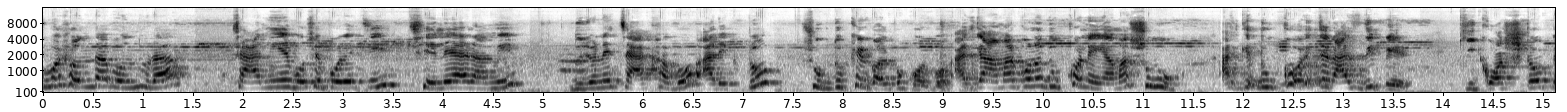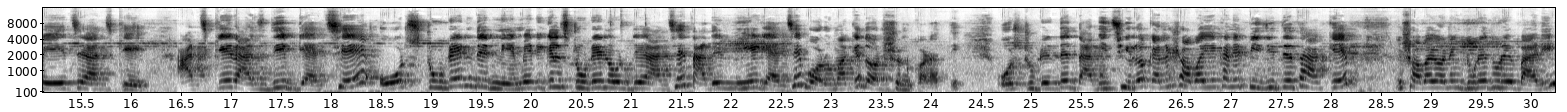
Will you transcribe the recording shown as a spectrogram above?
শুভ সন্ধ্যা, বন্ধুরা। চা নিয়ে বসে পড়েছি, ছেলে আর আমি। দুজনে চা খাব আর একটু সুখ দুঃখের গল্প করব। আজকে আমার কোনো দুঃখ নেই, আমার সুখ। আজকে দুঃখ হয়েছে রাজদীপের কি কষ্ট পেয়েছে আজকে। আজকে রাজদীপ গেছে, ওর স্টুডেন্টদের নিয়ে মেডিকেল স্টুডেন্ট ওর যে আছে, তাদের নিয়ে গেছে বড় মাকে দর্শন করাতে। ওর স্টুডেন্টদের দাবি ছিল, কেন সবাই এখানে পিজিতে থাকে? সবাই অনেক দূরে দূরে বাড়ি।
